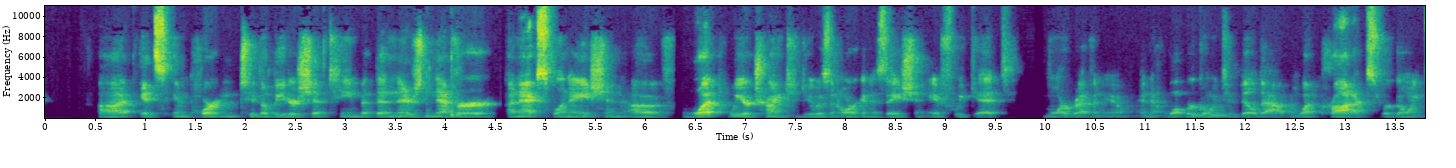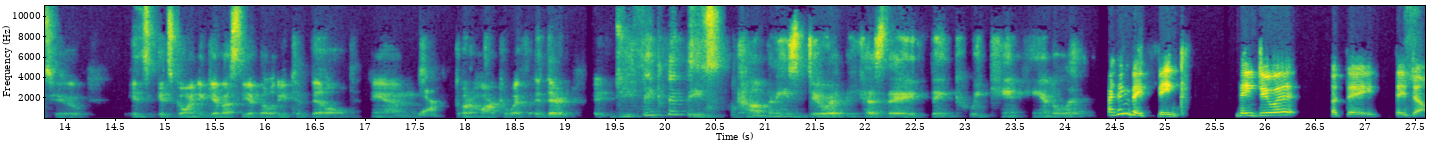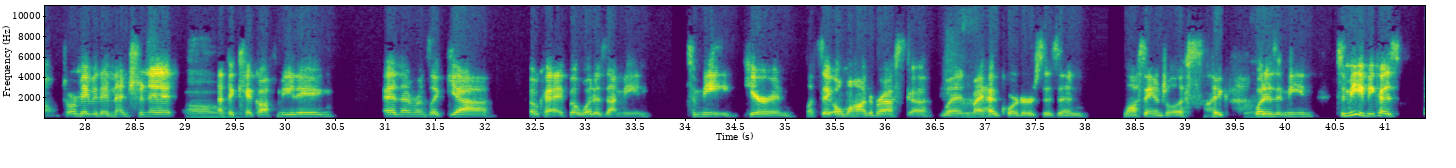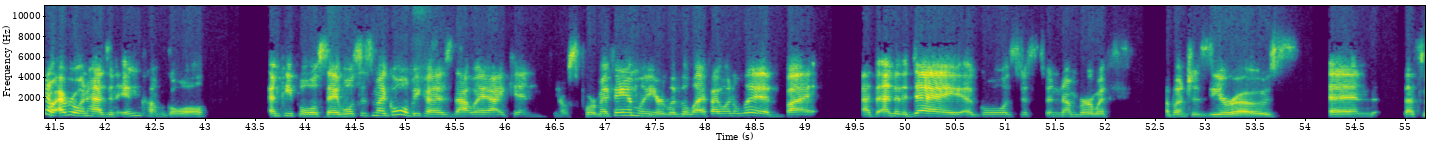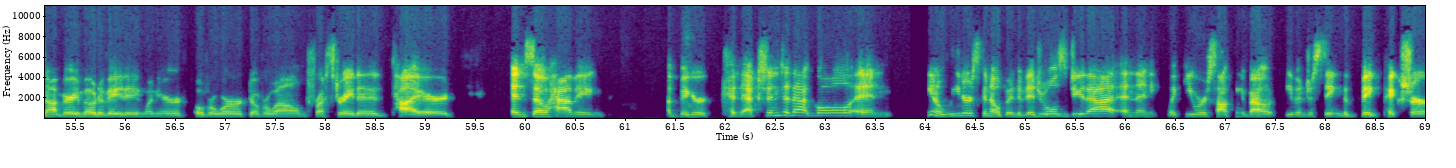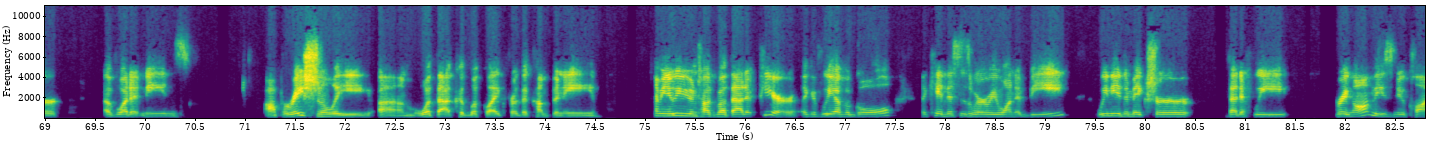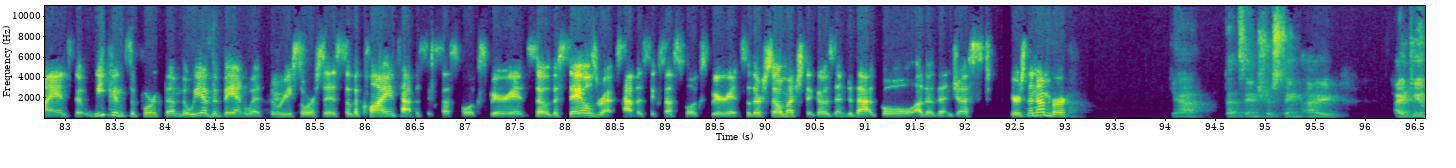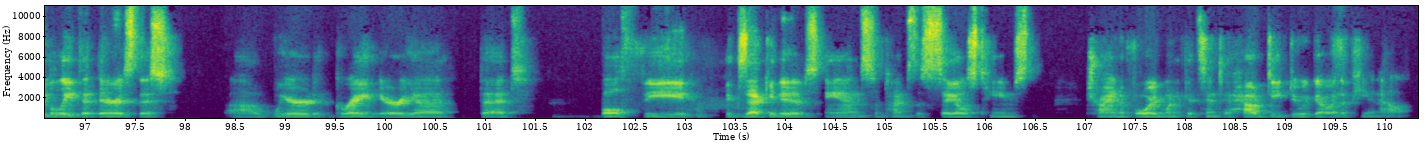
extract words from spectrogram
uh, it's important to the leadership team, but then there's never an explanation of what we are trying to do as an organization if we get more revenue and what we're going mm-hmm. to build out and what products we're going to it's it's going to give us the ability to build and yeah. go to market with. There, do you think that these companies do it because they think we can't handle it? I think they think they do it, but they they don't, or maybe they mention it oh. at the oh. kickoff meeting, and everyone's like, "Yeah, okay, but what does that mean to me here in let's say Omaha, Nebraska, when sure. my headquarters is in Los Angeles? Like, right. what does it mean to me? Because you know everyone has an income goal." And people will say well this is my goal because that way i can you know support my family or live the life i want to live. But at the end of the day a goal is just a number with a bunch of zeros. And that's not very motivating when you're overworked overwhelmed frustrated tired. And so having a bigger connection to that goal and you know leaders can help individuals do that. And then like you were talking about even just seeing the big picture of what it means operationally um, what that could look like for the company. I mean we even talk about that at peer. Like if we have a goal like hey this is where we want to be we need to make sure that if we bring on these new clients that we can support them that we have the bandwidth the resources. So the clients have a successful experience. So the sales reps have a successful experience. So there's so much that goes into that goal other than just here's the number. Yeah that's interesting. I i do believe that there is this uh, weird gray area that both the executives and sometimes the sales teams try and avoid when it gets into how deep do we go in the P&L.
